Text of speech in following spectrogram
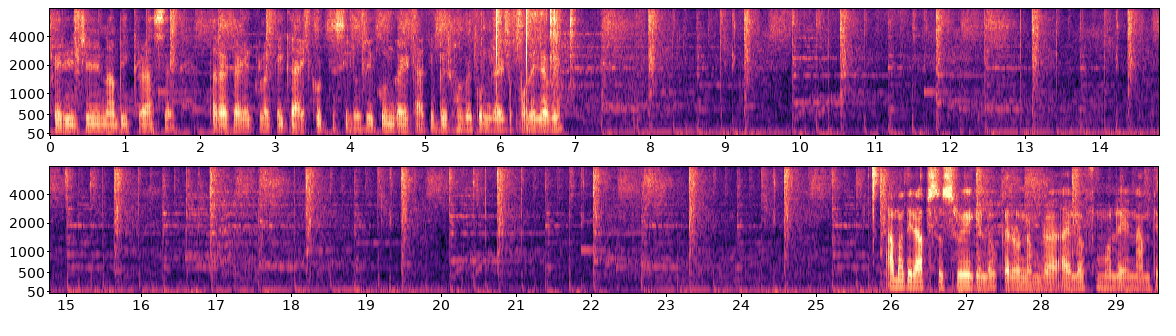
ফেরির যে নাবিকরা আছে, তারা গাড়িগুলোকে গাইড করতেছিল যে কোন গাড়িটা আগে বের হবে, কোন গাড়িটা পরে যাবে। আমাদের আফসোস রয়ে গেল, কারণ আমরা আইল অফ মলে নামতে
